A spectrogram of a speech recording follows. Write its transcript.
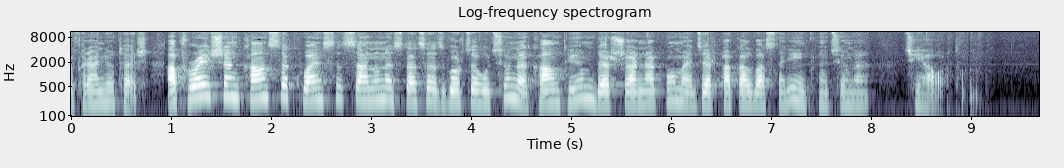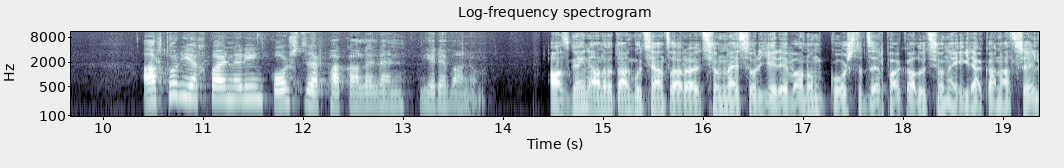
եւ հրանյութեր։ Operation Consequences անունը ստացած գործողությունը քաունթիում դեռ շարունակվում է ձերբակալվածների ինքնությունը չի հաղորդվում։ Արթուր եղբայրներին կոշտ ձերբակալել են Երևանում։ Ազգային անվտանգության ծառայությունն այսօր Երևանում կոշտ ձերբակալություն է իրականացրել,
